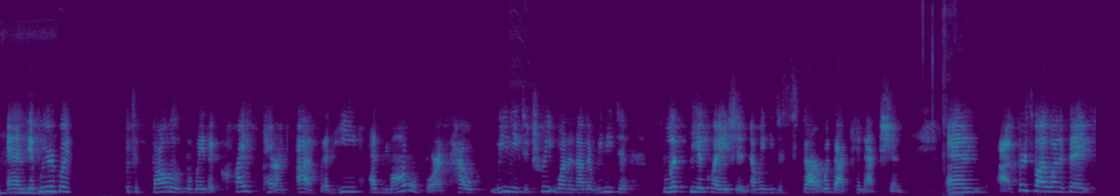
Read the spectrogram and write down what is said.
Mm-hmm. And if we are mm-hmm. going to follow the way that Christ parents us, and He has modeled for us how we need to treat one another, we need to flip the equation and we need to start with that connection. And uh, first of all, I want to say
